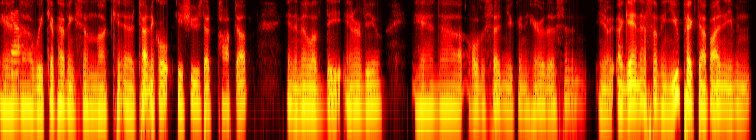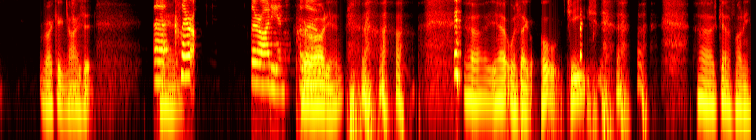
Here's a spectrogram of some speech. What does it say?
and Yeah. uh, we kept having some uh, uh, technical issues that popped up in the middle of the interview and uh, all of a sudden you can hear this and you know again that's something you picked up i didn't even recognize it Uh, and Claire, Claire Audient. Hello. clairaudient uh, yeah it was like oh geez uh, it's kind of funny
